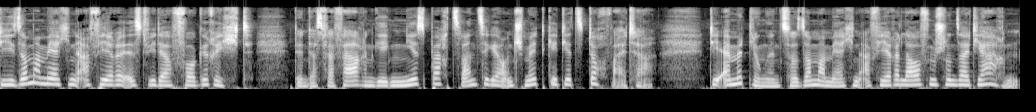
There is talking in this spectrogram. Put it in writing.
Die Sommermärchen-Affäre ist wieder vor Gericht, denn das Verfahren gegen Niersbach, Zwanziger und Schmidt geht jetzt doch weiter. Die Ermittlungen zur Sommermärchen-Affäre laufen schon seit Jahren.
